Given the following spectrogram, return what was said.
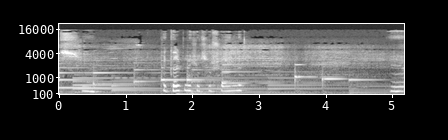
So. Der gilt mich jetzt wahrscheinlich. Ja.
